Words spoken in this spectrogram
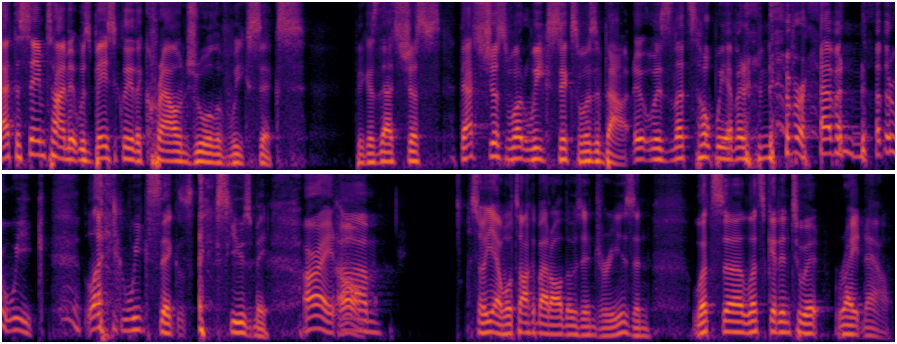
At the same time, it was basically the crown jewel of week six. Because that's just that's just what week six was about. It was let's hope we have a, never have another week like week six. Excuse me. All right. Oh. Um, so yeah, we'll talk about all those injuries and let's uh, let's get into it right now.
